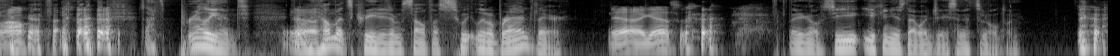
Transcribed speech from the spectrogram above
Wow, that's brilliant. Yeah. Helmut's created himself a sweet little brand there. Yeah, I guess. There you go. So you, you can use that one, Jason. It's an old one.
